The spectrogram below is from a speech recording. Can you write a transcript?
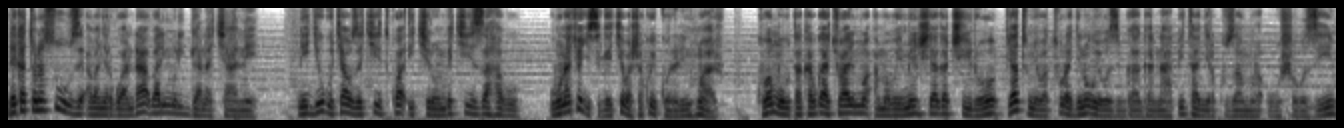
Reka tunasuhuze abanyarwanda bari muri ghana cyane. Ni igihugu cyahoze cyitwa ikirombe cy'izahabu. Ubu na cyo gisigaye kibasha kwikorera intwaro. Kuba mu butaka bwacyo harimo amabuye menshi y'agaciro byatumye abaturage n'ubuyobozi bwa Ghana bitangira kuzamura ubushobozi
